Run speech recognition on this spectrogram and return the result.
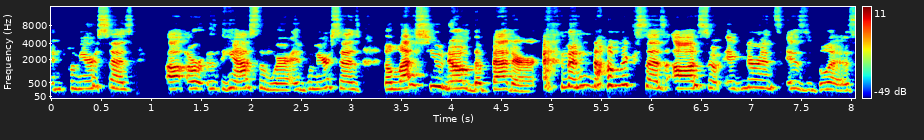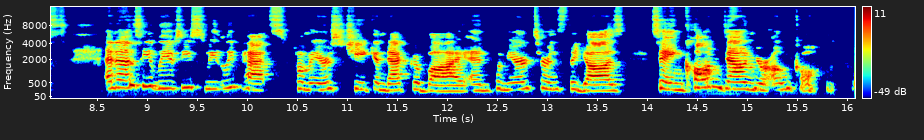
and Pamir says uh, or he asks them where, and Pamir says, "The less you know, the better." And then Namik says, "Ah, so ignorance is bliss." And as he leaves, he sweetly pats Pamir's cheek and neck goodbye, and Pamir turns to Yaz, saying, "Calm down, your uncle."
